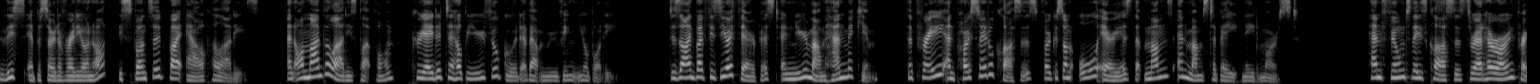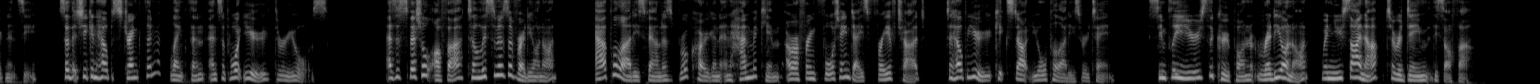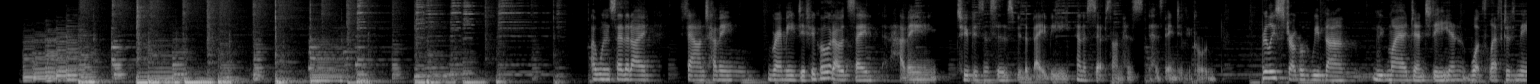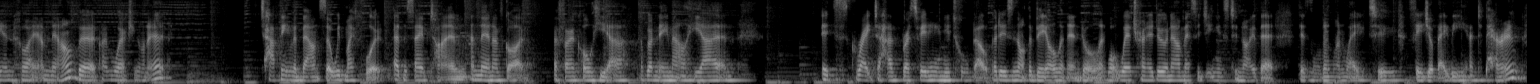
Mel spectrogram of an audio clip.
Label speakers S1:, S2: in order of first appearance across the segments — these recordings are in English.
S1: This episode of Ready or Not is sponsored by Our Pilates, an online Pilates platform created to help you feel good about moving your body. Designed by physiotherapist and new mum Han McKim, the pre and postnatal classes focus on all areas that mums and mums to be need most. Han filmed these classes throughout her own pregnancy so that she can help strengthen, lengthen, and support you through yours. As a special offer to listeners of Ready or Not, our Pilates founders Brooke Hogan and Han McKim are offering 14 days free of charge to help you kickstart your Pilates routine. Simply use the coupon Ready or Not when you sign up to redeem this offer.
S2: I wouldn't say that I found having Remy difficult. I would say having two businesses with a baby and a stepson has has been difficult. Really struggled with um, with my identity and what's left of me and who I am now, but I'm working on it. Tapping the bouncer with my foot at the same time, and then I've got a phone call here, I've got an email here, and it's great to have breastfeeding in your tool belt, but it's not the be all and end all. And what we're trying to do in our messaging is to know that there's more than one way to feed your baby and to parent.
